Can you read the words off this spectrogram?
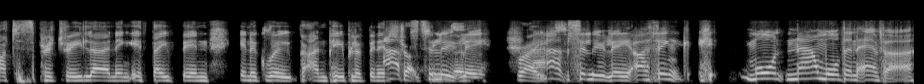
participatory learning if they've been in a group and people have been instructing Absolutely. Right. Absolutely. I think more now more than ever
